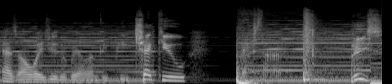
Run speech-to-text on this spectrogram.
As always, you're the real MVP. Check you next time. Peace.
